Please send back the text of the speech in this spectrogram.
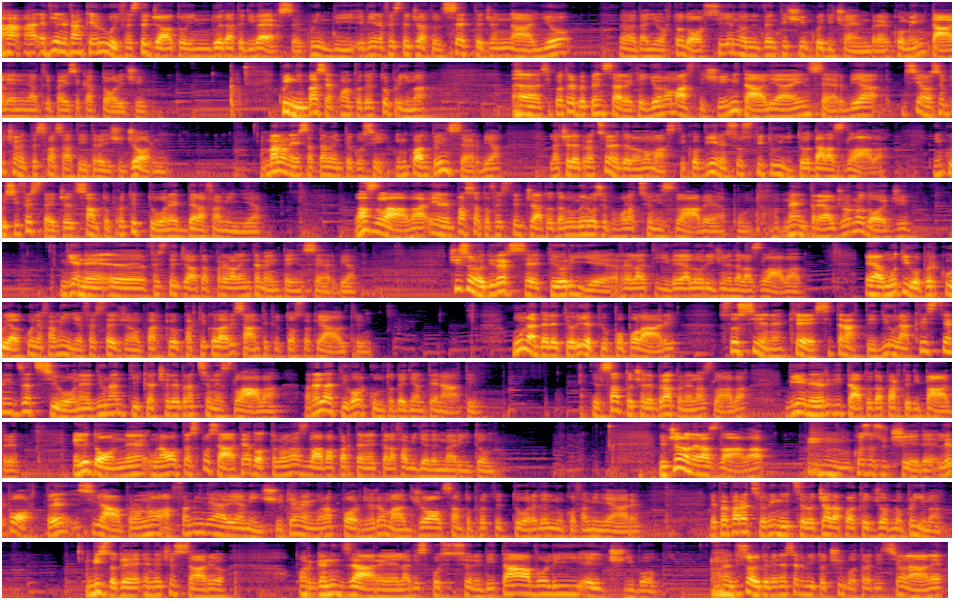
Ah, ah, e viene anche lui festeggiato in due date diverse, quindi viene festeggiato il 7 gennaio eh, dagli ortodossi e non il 25 dicembre, come in Italia e in altri paesi cattolici. Quindi, in base a quanto detto prima, eh, si potrebbe pensare che gli onomastici in Italia e in Serbia siano semplicemente sfasati di 13 giorni. Ma non è esattamente così, in quanto in Serbia la celebrazione dell'onomastico viene sostituito dalla slava, in cui si festeggia il santo protettore della famiglia. La slava era in passato festeggiato da numerose popolazioni slave, appunto, mentre al giorno d'oggi viene eh, festeggiata prevalentemente in Serbia. Ci sono diverse teorie relative all'origine della slava e al motivo per cui alcune famiglie festeggiano par- particolari santi piuttosto che altri. Una delle teorie più popolari sostiene che si tratti di una cristianizzazione di un'antica celebrazione slava relativo al culto degli antenati. Il santo celebrato nella slava viene ereditato da parte di padre e le donne, una volta sposate, adottano la slava appartenente alla famiglia del marito. Il giorno della slava cosa succede? Le porte si aprono a familiari e amici che vengono a porgere omaggio al santo protettore del nucleo familiare le preparazioni iniziano già da qualche giorno prima, visto che è necessario organizzare la disposizione dei tavoli e il cibo. Di solito viene servito cibo tradizionale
